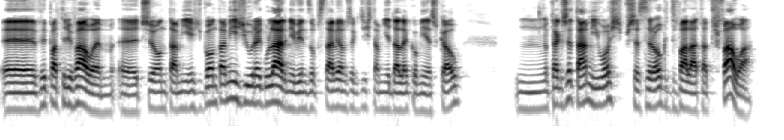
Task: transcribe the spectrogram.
e, wypatrywałem, e, czy on tam jeździ, bo on tam jeździł regularnie, więc obstawiam, że gdzieś tam niedaleko mieszkał. Mm, Także ta miłość przez rok, dwa lata trwała.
